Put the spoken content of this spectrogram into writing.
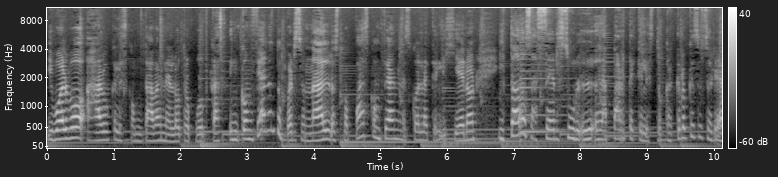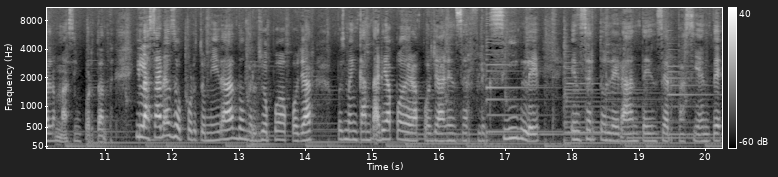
Y vuelvo a algo que les contaba en el otro podcast, en confiar en tu personal, los papás confiar en la escuela que eligieron y todos hacer su, la parte que les toca. Creo que eso sería lo más importante. Y las áreas de oportunidad donde yo puedo apoyar, pues me encantaría poder apoyar en ser flexible, en ser tolerante, en ser paciente,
